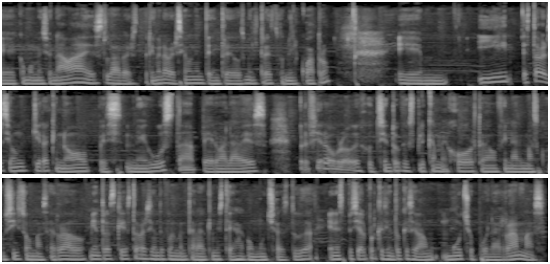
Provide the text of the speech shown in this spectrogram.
eh, como mencionaba, es la primera versión entre, entre 2003 y 2004. Y esta versión, quiera que no, pues me gusta, pero a la vez prefiero Brotherhood. Siento que explica mejor, te da un final más conciso, más cerrado. Mientras que esta versión de Full Metal Alchemist te deja con muchas dudas. En especial porque siento que se va mucho por las ramas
